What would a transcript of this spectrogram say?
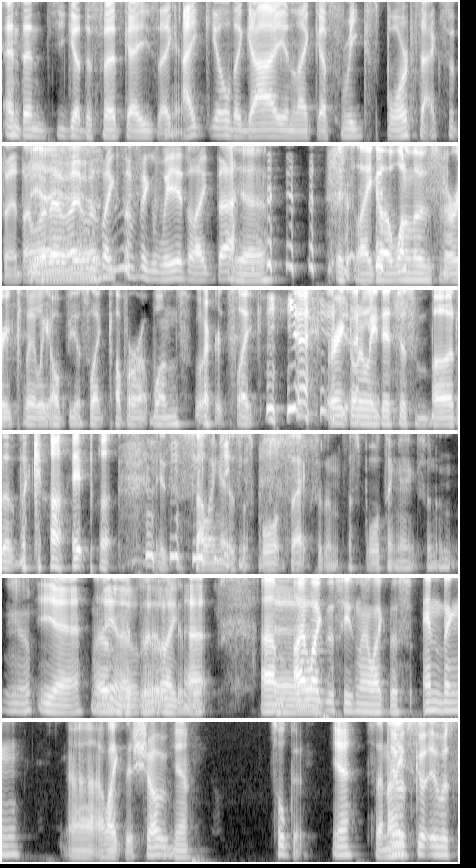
And then you got the third guy. He's like, I killed a guy in like a freak sports accident or Yeah, whatever. yeah, It was like something weird like that. Yeah. It's like uh, one of those very clearly obvious like cover up ones where it's like yeah. very clearly did just murder the guy, but it's selling it as a sports accident, a sporting accident. Yeah. Yeah. That you know, good that like that. Um, I Uh, like this season. I like this ending. Uh, I like this show. Yeah. It's all good. Yeah. It's a It was nice good. It was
